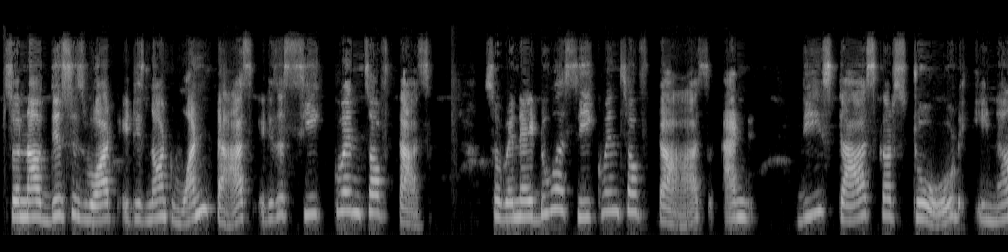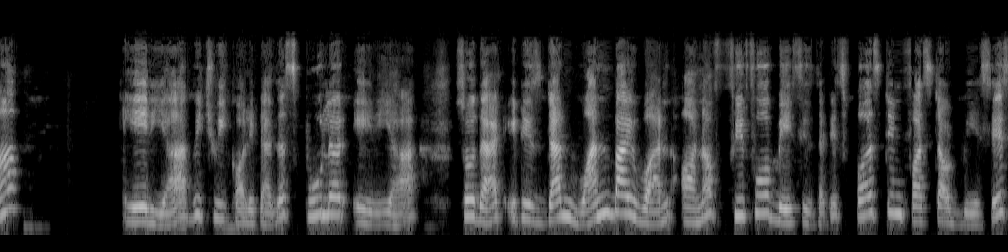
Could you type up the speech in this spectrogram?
So now this is what, it is not one task, it is a sequence of tasks. So when I do a sequence of tasks and these tasks are stored in a area which we call it as a spooler area so that it is done one by one on a FIFO basis that is first in first out basis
